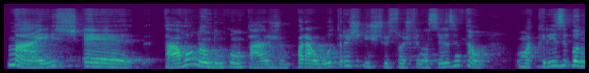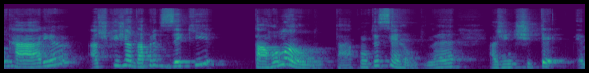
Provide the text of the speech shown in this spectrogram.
mas está é, tá rolando um contágio para outras instituições financeiras. Então, uma crise bancária, acho que já dá para dizer que está rolando, está acontecendo, né? A gente te, é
